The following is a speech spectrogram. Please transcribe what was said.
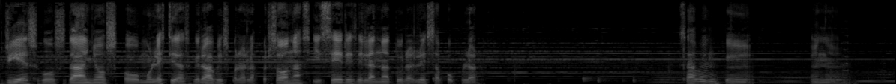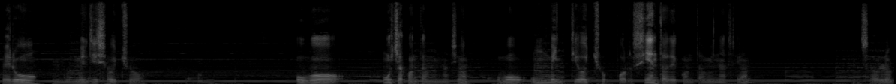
riesgos, daños o molestias graves para las personas y seres de la naturaleza popular. ¿Saben que en el Perú en 2018 hubo mucha contaminación? Hubo un 28% de contaminación solo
